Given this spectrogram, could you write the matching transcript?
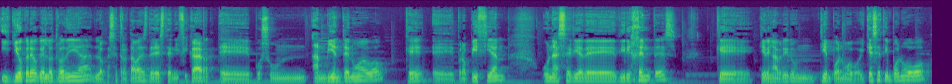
Y yo creo que el otro día lo que se trataba es de escenificar eh, pues un ambiente nuevo que eh, propician una serie de dirigentes que quieren abrir un tiempo nuevo y que ese tiempo nuevo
